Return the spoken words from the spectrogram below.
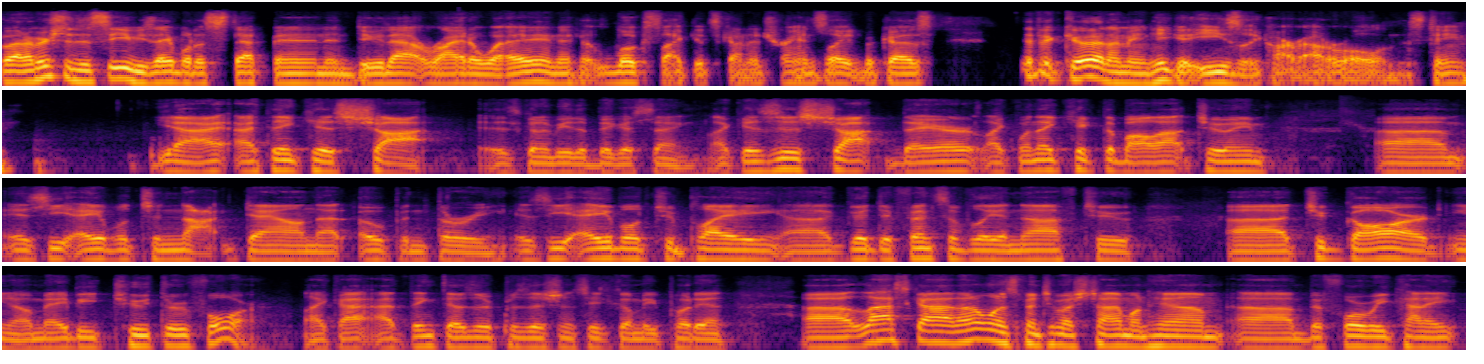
But I'm interested to see if he's able to step in and do that right away, and if it looks like it's going to translate. Because if it could, I mean, he could easily carve out a role in this team. Yeah, I, I think his shot is going to be the biggest thing. Like, is his shot there? Like when they kick the ball out to him, um, is he able to knock down that open three? Is he able to play uh, good defensively enough to uh, to guard? You know, maybe two through four. Like I, I think those are positions he's going to be put in. Uh, last guy, I don't want to spend too much time on him uh, before we kind of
